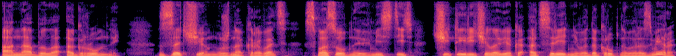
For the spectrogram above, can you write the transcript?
Она была огромной. Зачем нужна кровать, способная вместить четыре человека от среднего до крупного размера,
